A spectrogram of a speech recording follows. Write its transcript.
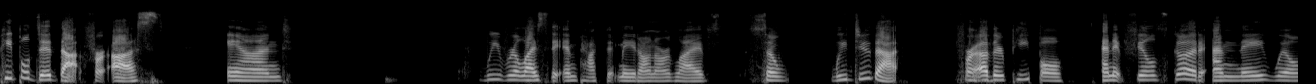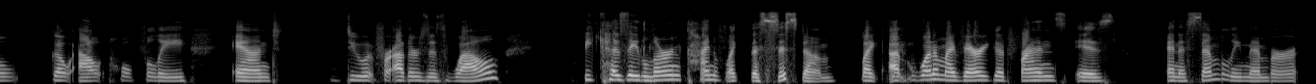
people did that for us and we realized the impact it made on our lives so we do that for mm-hmm. other people and it feels good and they will go out hopefully and do it for others as well because they learn kind of like the system like um, one of my very good friends is an assembly member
